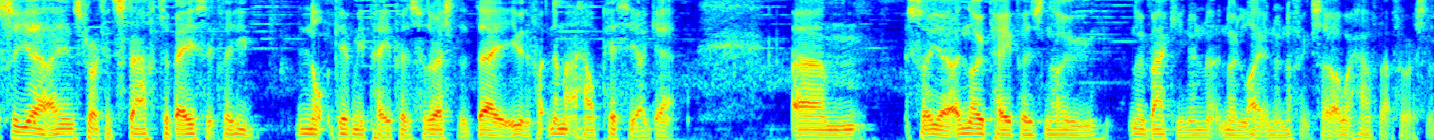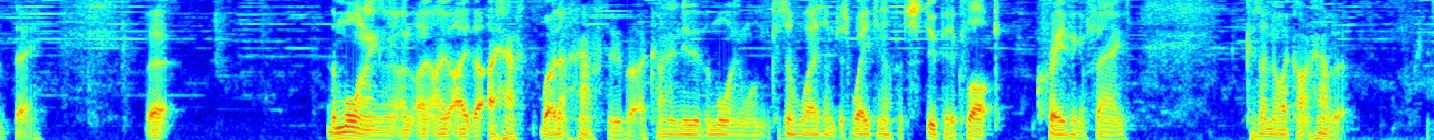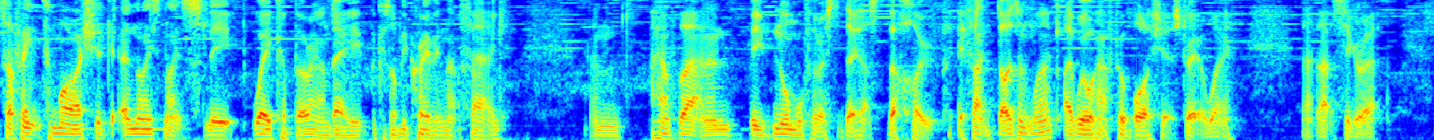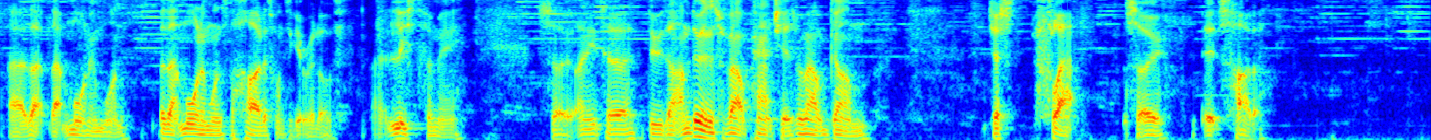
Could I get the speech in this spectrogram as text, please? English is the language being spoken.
so yeah, I instructed staff to basically not give me papers for the rest of the day, even if I, no matter how pissy I get. Um, so yeah, no papers, no no backing, and no, no lighting, no nothing. So I won't have that for the rest of the day. But the morning, I I I, I have to, well, I don't have to, but I kind of needed the morning one because otherwise I'm just waking up at stupid o'clock, craving a fag, because I know I can't have it. So I think tomorrow I should get a nice night's sleep, wake up around eight because I'll be craving that fag, and have that and then be normal for the rest of the day. That's the hope. If that doesn't work, I will have to abolish it straight away. That that cigarette, uh, that that morning one. But that morning one's the hardest one to get rid of, at least for me. So I need to do that. I'm doing this without patches, without gum, just flat. So it's harder.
